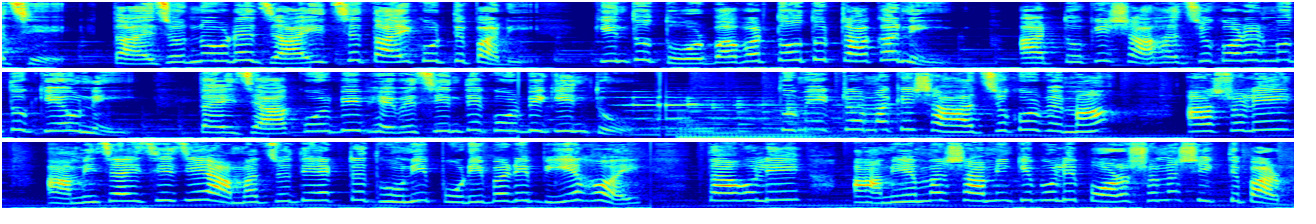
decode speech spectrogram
আছে, তাই জন্য ওরা যা ইচ্ছে তাই করতে পারি। কিন্তু তোর বাবার তো তো টাকা নেই, আর তোকে সাহায্য করার মতো কেউ নেই। তাই যা করবি ভেবেচিন্তে করবি কিন্তু। তুমি একটু আমাকে সাহায্য করবে, মা। আসলে আমি চাইছি যে আমার যদি একটা ধনী পরিবারে বিয়ে হয়, তাহলে আমি আমার স্বামীকে বলে পড়াশোনা শিখতে পারব।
